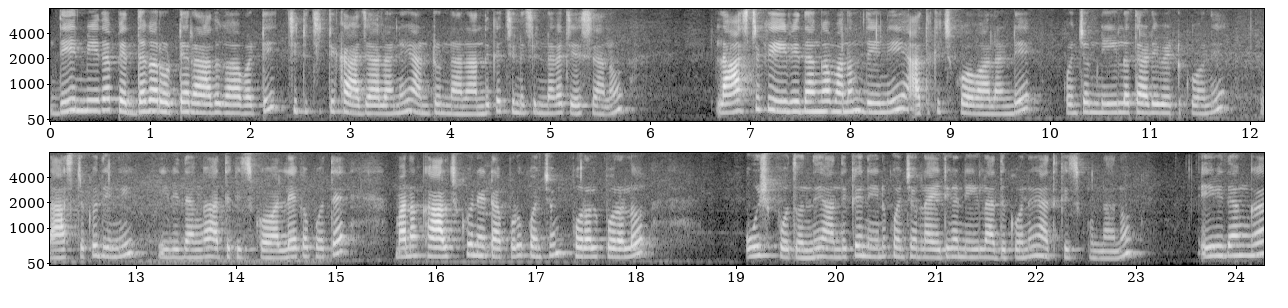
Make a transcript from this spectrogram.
దీని మీద పెద్దగా రొట్టె రాదు కాబట్టి చిట్టి చిట్టి కాజాలని అంటున్నాను. అందుకే చిన్న చిన్నగా చేశాను. లాస్ట్కి ఈ విధంగా మనం దీన్ని అతికించుకోవాలండి. కొంచెం నీళ్ళ తడి పెట్టుకొని లాస్ట్కు దీన్ని ఈ విధంగా అతికించుకోవాలి. లేకపోతే మనం కాల్చుకునేటప్పుడు కొంచెం పొరలు పొరలు ఊసిపోతుంది. అందుకే నేను కొంచెం లైట్గా నీళ్ళు అద్దుకొని అతికించుకున్నాను. ఈ విధంగా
